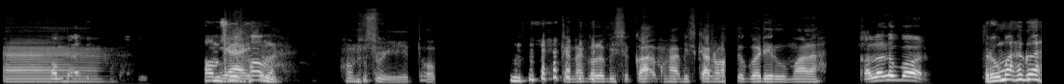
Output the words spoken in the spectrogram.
Eh, Homebody. Home ya, sweet home. itulah. Home sweet home. karena gue lebih suka menghabiskan waktu gue di rumah lah. Kalau lu Bor, Rumah gua.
